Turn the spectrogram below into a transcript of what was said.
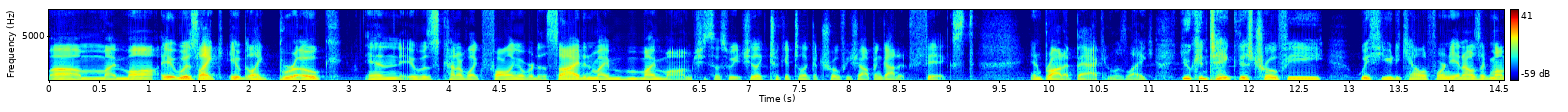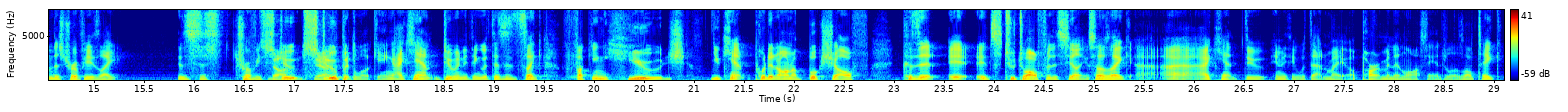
Um, my mom, it was like it like broke and it was kind of like falling over to the side. And my my mom, she's so sweet. She like took it to like a trophy shop and got it fixed and brought it back and was like, "You can take this trophy with you to California." And I was like, "Mom, this trophy is like this is trophy stu-. Yeah. stupid looking. I can't do anything with this. It's like fucking huge. You can't put it on a bookshelf because it, it it's too tall for the ceiling. So I was like, I, I can't do anything with that in my apartment in Los Angeles. I'll take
